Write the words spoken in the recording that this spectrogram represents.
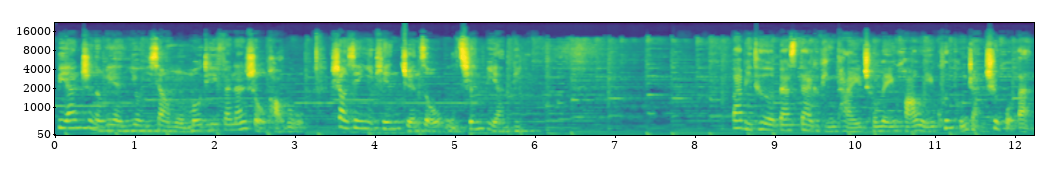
币安智能链又一项目 Multi Financial 跑路，上线一天卷走五千币安币。巴比特 Bestech 平台成为华为鲲鹏展翅伙伴，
